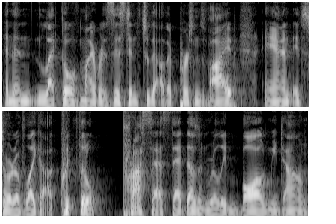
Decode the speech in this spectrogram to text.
and then let go of my resistance to the other person's vibe. And it's sort of like a, a quick little process that doesn't really bog me down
